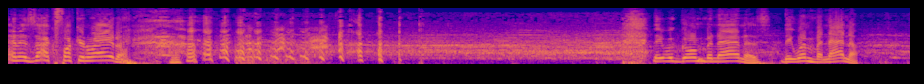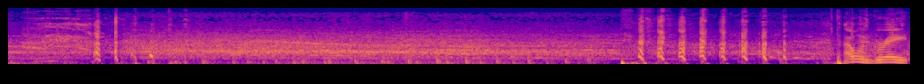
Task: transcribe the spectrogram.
and it's Zack fucking Ryder. they were going bananas. They went banana. That was great.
